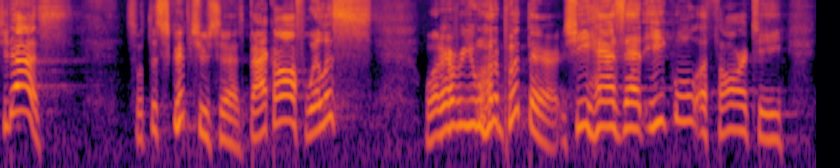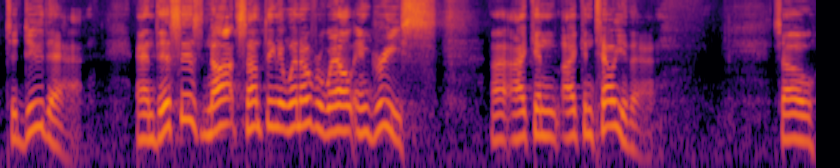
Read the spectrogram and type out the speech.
She does. That's what the scripture says. Back off, Willis. Whatever you want to put there. She has that equal authority to do that. And this is not something that went over well in Greece. Uh, I, can, I can tell you that. So,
